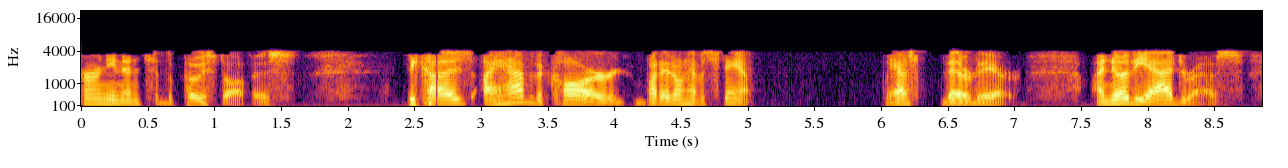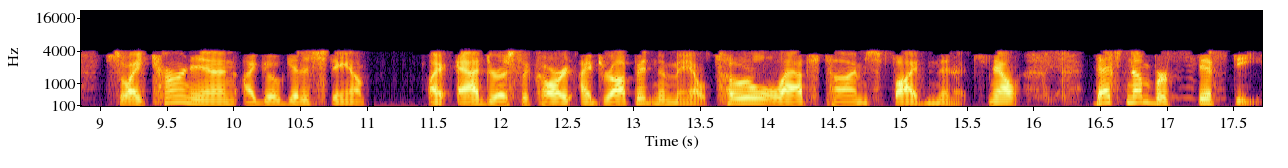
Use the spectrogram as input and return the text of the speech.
turning into the post office because i have the card but i don't have a stamp Yes, that are there. I know the address. So I turn in, I go get a stamp, I address the card, I drop it in the mail. Total elapsed time is five minutes. Now, that's number 50.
